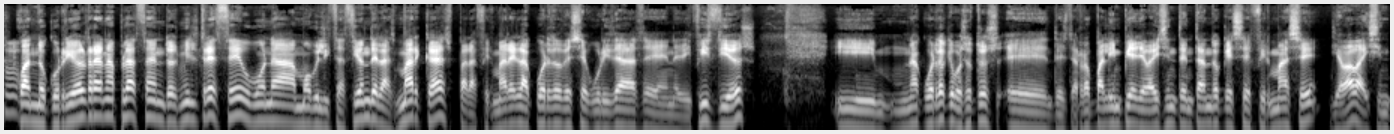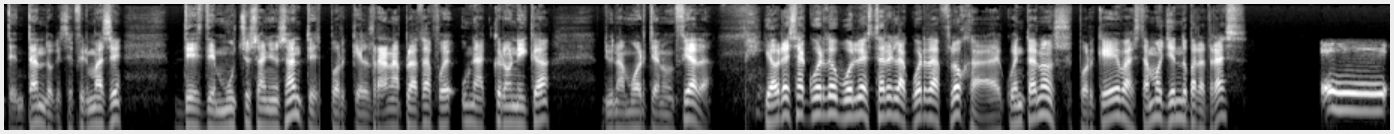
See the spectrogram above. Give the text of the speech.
Mm. cuando ocurrió el Rana Plaza en 2013 hubo una movilización de las marcas para firmar el acuerdo de seguridad en edificios y un acuerdo que vosotros eh, desde Ropa Limpia lleváis intentando que se firmase, llevabais intentando que se firmase desde muchos años antes, porque el Rana Plaza fue una crónica de una muerte anunciada. Y ahora ese acuerdo vuelve a estar en la cuerda floja. Eh, Cuéntanos, ¿por qué, Eva? ¿Estamos yendo para atrás? Eh,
